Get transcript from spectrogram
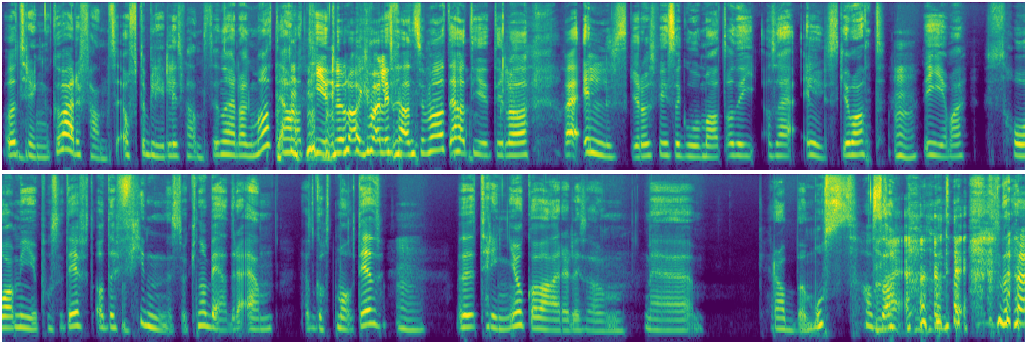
Og det trenger ikke å være fancy. Ofte blir det litt fancy når jeg lager mat. Jeg har tid til å lage meg litt fancy mat. Jeg har tid til å Og jeg elsker å spise god mat. Og det, altså, jeg elsker mat. Mm. Det gir meg så mye positivt. Og det finnes jo ikke noe bedre enn et godt måltid. Mm. Men det trenger jo ikke å være liksom med krabbemos, altså. Det, Det,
